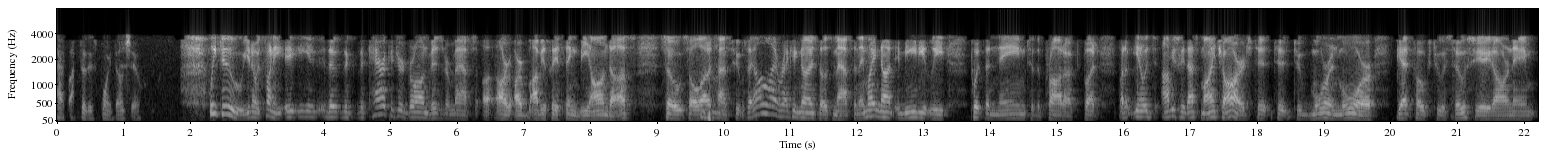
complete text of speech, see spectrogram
up to this point, don't you? We do. You know, it's funny. It, you, the, the the caricature drawn visitor maps are, are obviously a thing beyond us. So so a lot mm-hmm. of times people say, "Oh, I recognize those maps," and they might not immediately put the name to the product. But but you know, it's obviously that's my charge to to to more and more get folks to associate our name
